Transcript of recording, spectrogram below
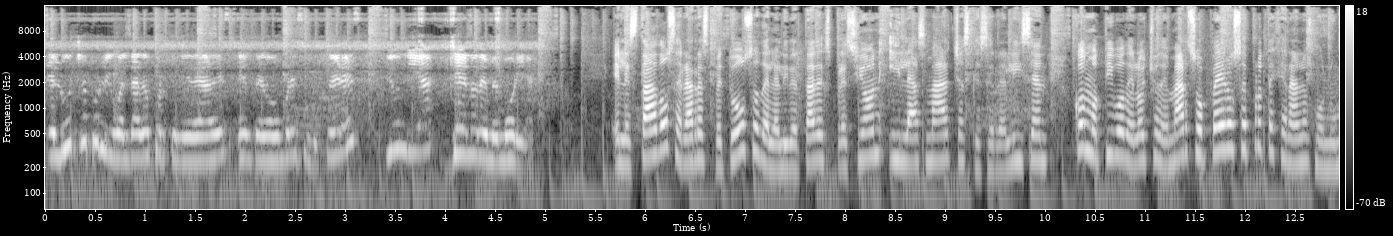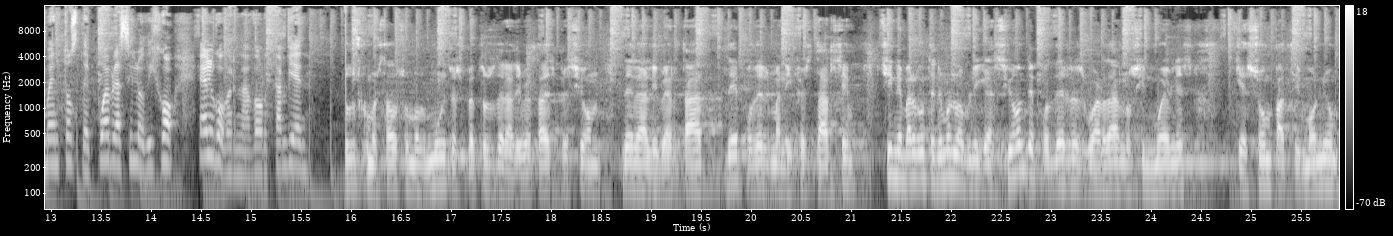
de lucha por la igualdad de oportunidades entre hombres y mujeres y un día lleno de memoria. El Estado será respetuoso de la libertad de expresión y las marchas que se realicen con motivo del 8 de marzo, pero se protegerán los monumentos de Puebla, así lo dijo el gobernador también. Nosotros como Estado somos muy respetuosos de la libertad de expresión, de la libertad de poder manifestarse. Sin embargo, tenemos la obligación de poder resguardar los inmuebles que son patrimonio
